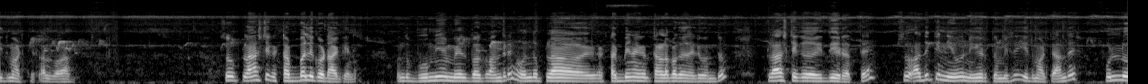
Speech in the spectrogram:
ಇದು ಮಾಡ್ತೀರಿ, ಅಲ್ವಾ? ಸೊ ಪ್ಲಾಸ್ಟಿಕ್ ಟಬ್ಬಲ್ಲಿ ಕೂಡ ಹಾಗೇನೆ. ಒಂದು ಭೂಮಿಯ ಮೇಲ್ಭಾಗ ಅಂದರೆ ಒಂದು ಪ್ಲಾ, ಟಬ್ಬಿನ ತಳಭಾಗದಲ್ಲಿ ಒಂದು ಪ್ಲಾಸ್ಟಿಕ್ ಇದು ಇರುತ್ತೆ. ಸೊ ಅದಕ್ಕೆ ನೀವು ನೀರು ತುಂಬಿಸಿ ಇದು ಮಾಡ್ತೀವಿ ಅಂದರೆ ಫುಲ್ಲು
